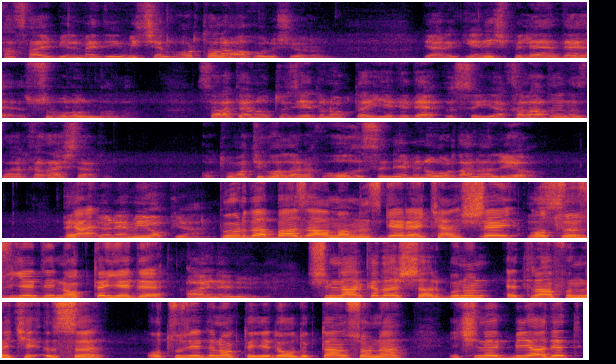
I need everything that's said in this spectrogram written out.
kasayı bilmediğim için ortalama konuşuyorum. Yani geniş bileğinde su bulunmalı. Zaten 37.7'de ısı yakaladığınızda arkadaşlar otomatik olarak o ısı nemini oradan alıyor. Pek Yani- önemi yok yani. Burada baz almamız gereken şey 37.7. Aynen öyle. Şimdi arkadaşlar bunun etrafındaki ısı 37.7 olduktan sonra içine bir adet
